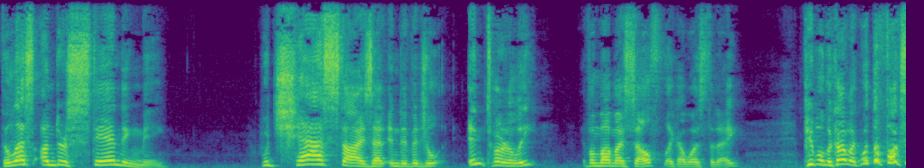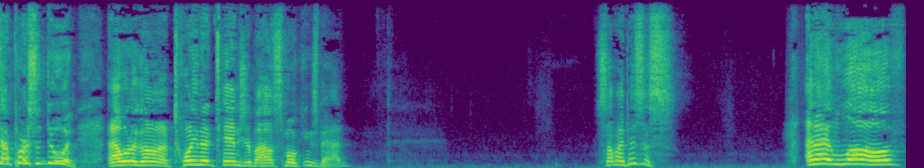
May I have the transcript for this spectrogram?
the less understanding me, would chastise that individual internally if I'm by myself, like I was today. People in the car like, what the fuck's that person doing? And I would have gone on a 20 minute tangent about how smoking's bad. It's not my business. And I love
